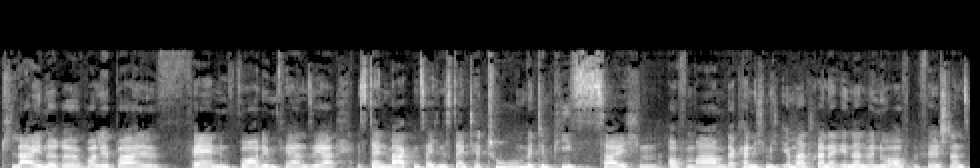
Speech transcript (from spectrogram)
kleinere Volleyball-Fan vor dem Fernseher, ist dein Markenzeichen, ist dein Tattoo mit dem Peace-Zeichen auf dem Arm. Da kann ich mich immer dran erinnern, wenn du auf dem Feld standst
